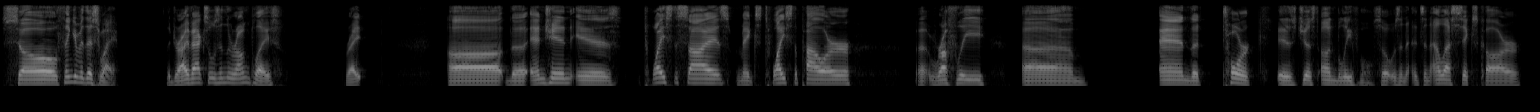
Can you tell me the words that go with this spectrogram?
So think of it this way: the drive axle's in the wrong place, right? Uh, the engine is twice the size, makes twice the power, uh, roughly, um, and the torque is just unbelievable. So it was an it's an LS6 car,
